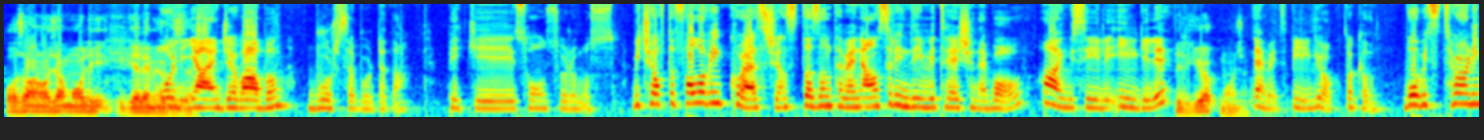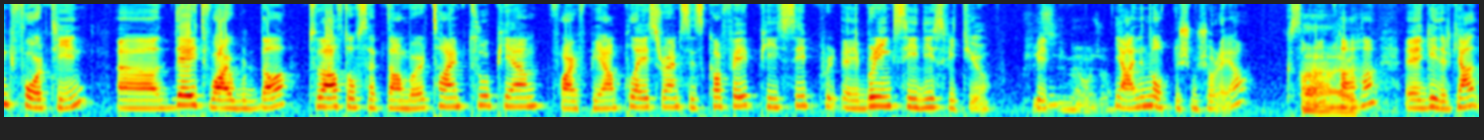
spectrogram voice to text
O zaman hocam Molly gelemiyor Molly bize. yani cevabım Bursa burada da. Peki son sorumuz. Which of the following questions doesn't have an answer in the invitation above? Hangisiyle ilgili? Bilgi yok mu hocam? Evet bilgi yok. Bakalım. Bob is turning 14. Ee, date var burada. 12th of September. Time 2 p.m. 5 p.m. Place Ramses Cafe. PC. pr- e, Bring CDs with you. Bir- ne hocam? Yani not düşmüş oraya. Kısa Ha, not. evet. Aha. Ee, gelirken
